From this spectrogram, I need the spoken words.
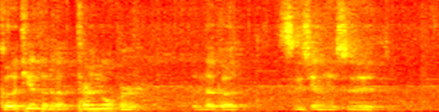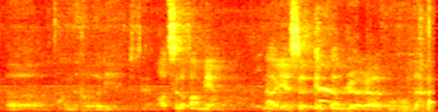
隔天的那个 turnover 的那个时间也是呃很合理。好吃的方面，那也是变得热热乎乎的。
